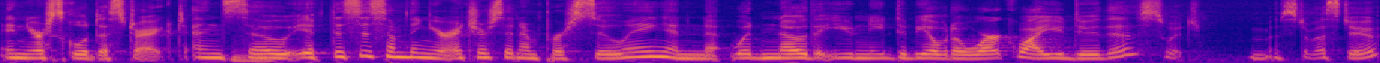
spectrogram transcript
in your school district. And mm-hmm. so if this is something you're interested in pursuing and would know that you need to be able to work while you do this, which most of us do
